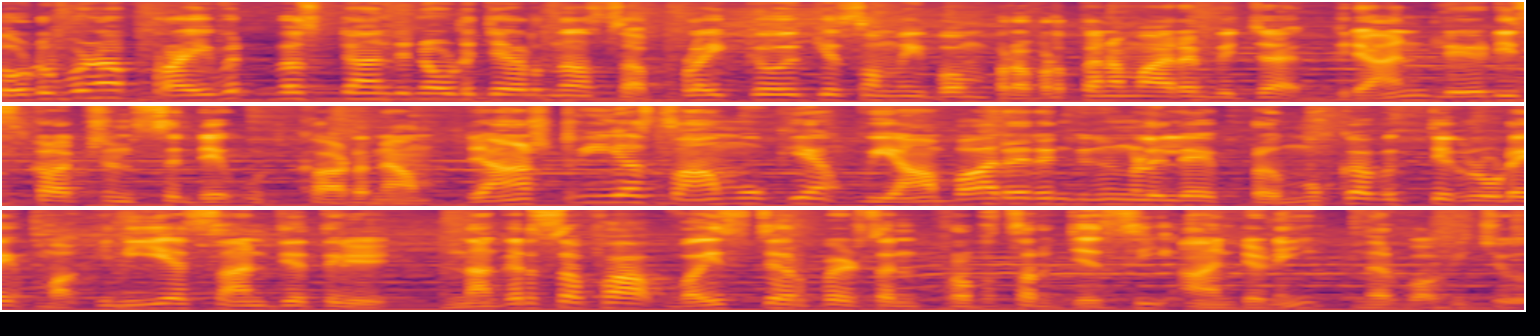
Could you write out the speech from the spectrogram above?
തൊടുപുഴ പ്രൈവറ്റ് ബസ് സ്റ്റാൻഡിനോട് ചേർന്ന സപ്ലൈകോയ്ക്ക് സമീപം പ്രവർത്തനം ആരംഭിച്ച ഗ്രാൻഡ് ലേഡീസ് കളക്ഷൻസിന്റെ ഉദ്ഘാടനം. രാഷ്ട്രീയ സാമൂഹ്യ വ്യാപാര രംഗങ്ങളിലെ പ്രമുഖ വ്യക്തികളുടെ മഹനീയ സാന്നിധ്യത്തിൽ നഗരസഭ vice chairperson professor Jessy Antony നിർവഹിച്ചു.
